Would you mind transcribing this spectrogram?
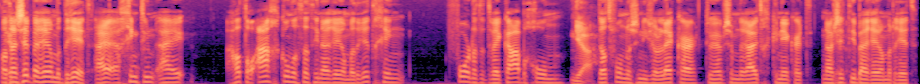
want hij zit bij Real Madrid. Hij ging toen, hij had al aangekondigd dat hij naar Real Madrid ging voordat het WK begon. Ja, Dat vonden ze niet zo lekker. Toen hebben ze hem eruit geknikkerd. Nou zit hij bij Real Madrid.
